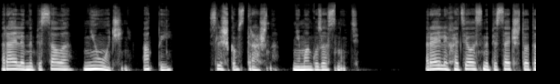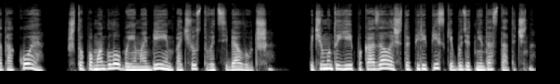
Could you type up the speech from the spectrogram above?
Райли написала «не очень, а ты?» «Слишком страшно, не могу заснуть». Райли хотелось написать что-то такое, что помогло бы им обеим почувствовать себя лучше. Почему-то ей показалось, что переписки будет недостаточно.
